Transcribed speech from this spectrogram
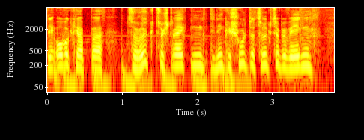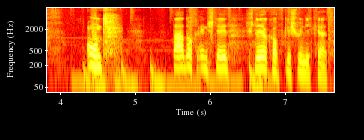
den Oberkörper zurückzustrecken, die linke Schulter zurückzubewegen und Dadurch entsteht Schlägerkopfgeschwindigkeit.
